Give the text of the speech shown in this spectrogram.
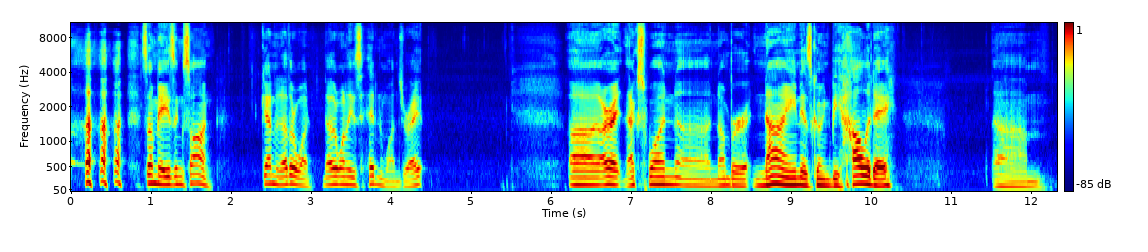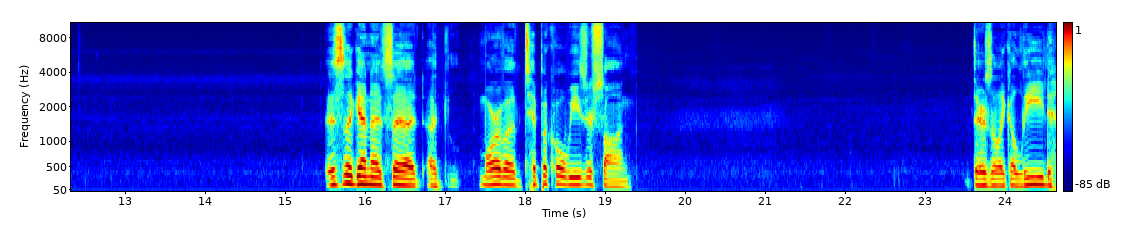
it's an amazing song. Again, another one. Another one of these hidden ones, right? Uh, all right, next one, uh, number nine, is going to be Holiday. Um, this is again, it's a, a more of a typical Weezer song. There's a, like a lead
